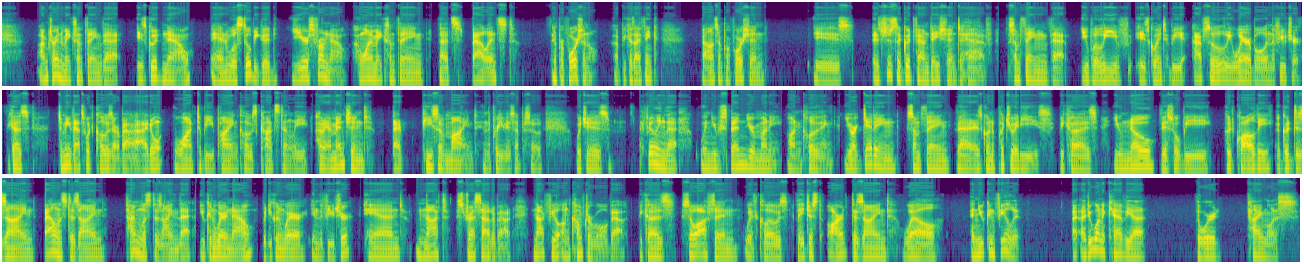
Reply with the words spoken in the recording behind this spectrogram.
I'm trying to make something that is good now and will still be good years from now. I want to make something that's balanced and proportional Uh, because I think balance and proportion is it's just a good foundation to have. Something that you believe is going to be absolutely wearable in the future because to me that's what clothes are about. I don't want to be buying clothes constantly. I mean I mentioned that peace of mind in the previous episode, which is feeling that when you spend your money on clothing, you are getting something that is going to put you at ease because you know this will be good quality, a good design, balanced design, timeless design that you can wear now, but you can wear in the future and not stress out about, not feel uncomfortable about. Because so often with clothes, they just aren't designed well and you can feel it. I, I do want to caveat the word timeless.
